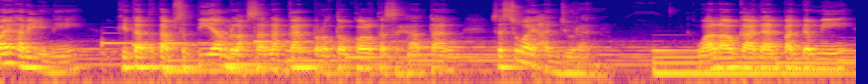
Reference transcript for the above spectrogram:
Sampai hari ini, kita tetap setia melaksanakan protokol kesehatan sesuai anjuran. Walau keadaan pandemi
